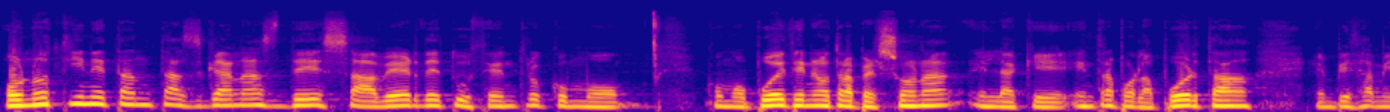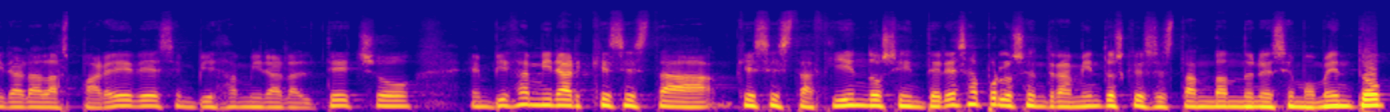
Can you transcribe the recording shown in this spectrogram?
o no tiene tantas ganas de saber de tu centro como, como puede tener otra persona en la que entra por la puerta, empieza a mirar a las paredes, empieza a mirar al techo, empieza a mirar qué se está, qué se está haciendo, se interesa por los entrenamientos que se están dando en ese momento.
